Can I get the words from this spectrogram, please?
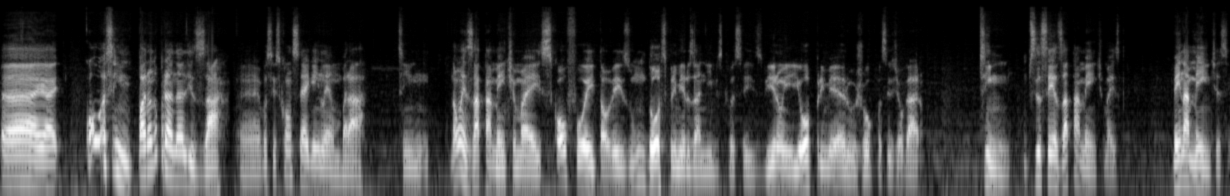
Ai, ai. Qual, assim, parando pra analisar, é, vocês conseguem lembrar, assim, não exatamente, mas qual foi, talvez, um dos primeiros animes que vocês viram e o primeiro jogo que vocês jogaram? Sim, não precisa ser exatamente, mas bem na mente, assim.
